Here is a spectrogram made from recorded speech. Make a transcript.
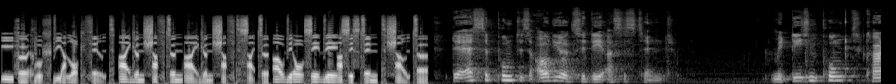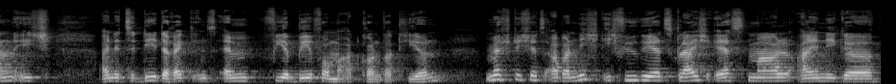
iHörbuch Dialogfeld. Eigenschaften Eigenschaftsseite. Audio CD Assistent Schalter. Der erste Punkt ist Audio CD Assistent mit diesem Punkt kann ich eine CD direkt ins M4B-Format konvertieren. Möchte ich jetzt aber nicht. Ich füge jetzt gleich erstmal einige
